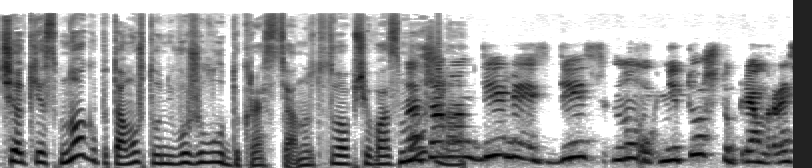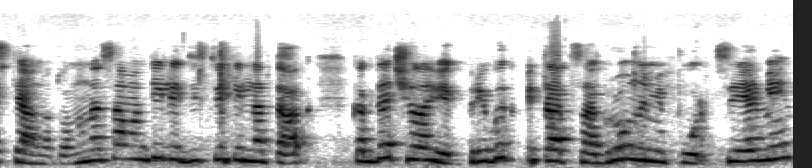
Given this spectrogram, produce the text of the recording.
человек ест много, потому что у него желудок растянут. Это вообще возможно? На самом деле здесь, ну, не то, что прям растянут но на самом деле действительно так. Когда человек привык питаться огромными порциями,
